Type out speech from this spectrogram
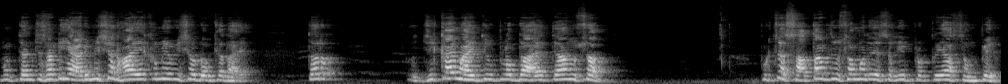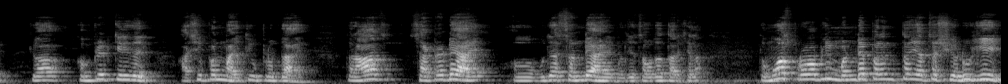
मग त्यांच्यासाठी ॲडमिशन हा एकमेव विषय डोक्यात आहे. तर जी काय माहिती उपलब्ध आहे त्यानुसार पुढच्या सात आठ दिवसामध्ये सगळी प्रक्रिया संपेल किंवा कंप्लीट केली जाईल अशी पण माहिती उपलब्ध आहे. तर आज सॅटर्डे आहे उद्या संडे आहे म्हणजे चौदा तारखेला. तर मोस्ट प्रॉब्ली मंडेपर्यंत याचं शेड्यूल येईल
